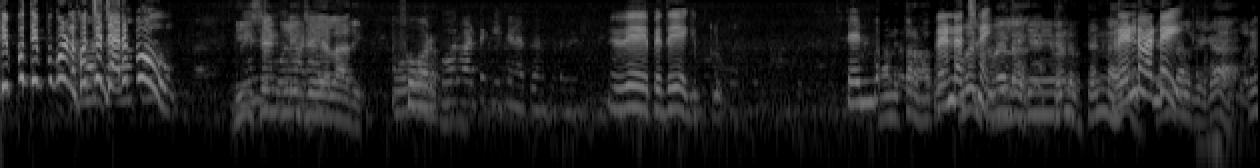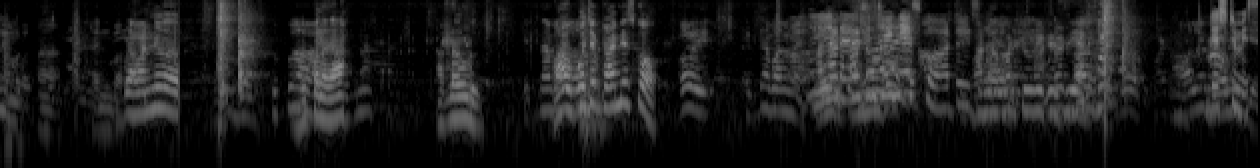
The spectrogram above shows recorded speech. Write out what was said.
తిప్పు తిప్పుకోండి కొంచెం జరుపు. డీసెంట్లీ చేయాలి అది? ఫోర్ ఇవే పెద్ద గిఫ్ట్లు. టెన్ రెండు వచ్చినాయి. రెండు పడ్డాయి. అవన్నీ చెప్పలేదా అట్లా చూడు. కొంచెం టైం తీసుకో డైరెక్షన్ చేంజ్ చేసుకో. జస్ట్ మిస్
